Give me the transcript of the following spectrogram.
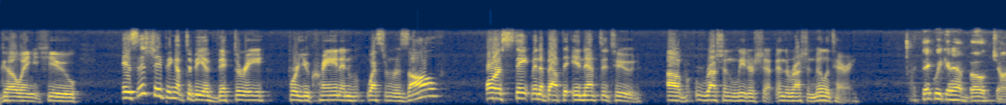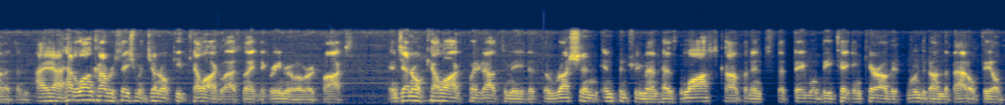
going, Hugh. Is this shaping up to be a victory for Ukraine and Western resolve, or a statement about the ineptitude of Russian leadership and the Russian military? I think we can have both, Jonathan. I uh, had a long conversation with General Keith Kellogg last night in the green room over at Fox. And General Kellogg pointed out to me that the Russian infantrymen has lost confidence that they will be taken care of if wounded on the battlefield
